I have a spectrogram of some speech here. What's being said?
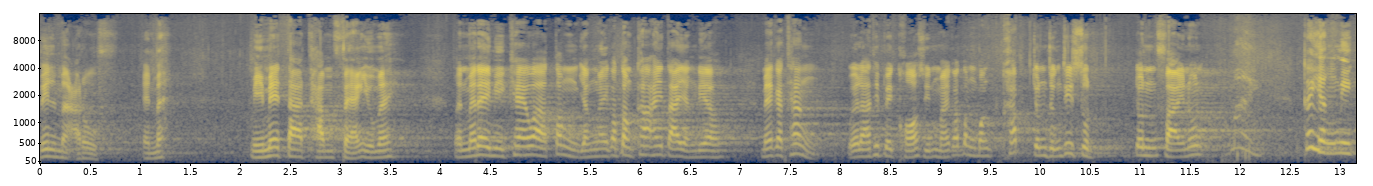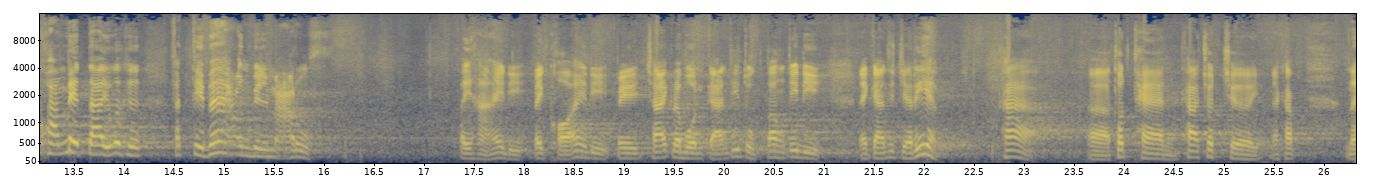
บิลมารูฟเห็นไหมมีเมตตาธรรมแฝงอยู่ไหมมันไม่ได้มีแค่ว่าต้องยังไงก็ต้องฆ่าให้ตายอย่างเดียว แม้กระทั่งเวลาที่ไปขอสินหมายก็ต้องบังคับจนถึงที่สุดจนฝ่ายนู้นไม่ ก็ยังมีความเมตตาอยู่ก็คือฟัติบาอุนบิลมารูฟไปหาให้ดี ไปขอให้ดี ไปใช้กระบวนการที่ถูกต้องที่ดี ในการที่จะเรียกค่าทดแทน ค่าชดเชยนะครับ ใน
